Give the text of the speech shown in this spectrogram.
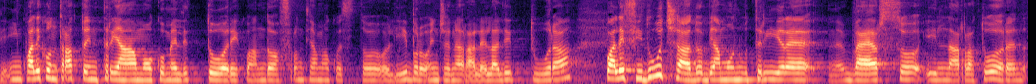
in quale contratto entriamo come lettori quando affrontiamo questo libro o in generale la lettura, quale fiducia dobbiamo nutrire eh, verso il narratore.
